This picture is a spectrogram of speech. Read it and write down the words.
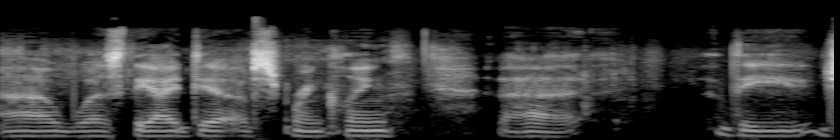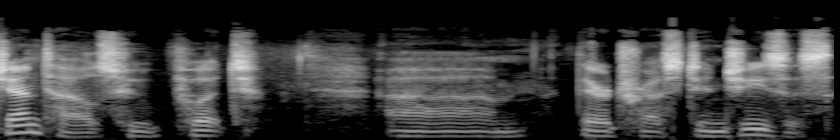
uh, was the idea of sprinkling uh, the Gentiles who put um, their trust in Jesus.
